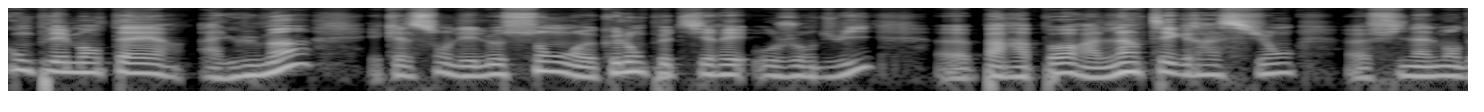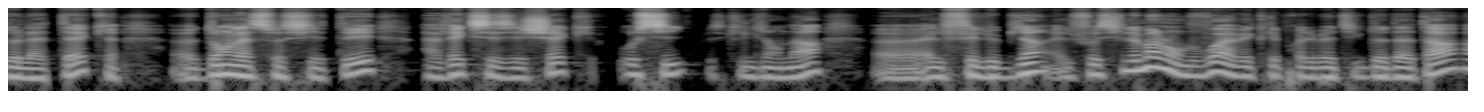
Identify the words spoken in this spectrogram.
complémentaire à l'humain et quelles sont les leçons euh, que l'on peut tirer aujourd'hui euh, par rapport à l'intégration euh, finalement de la tech dans la société avec ses échecs aussi parce qu'il y en a elle fait le bien elle fait aussi le mal. On le voit avec les problématiques de data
